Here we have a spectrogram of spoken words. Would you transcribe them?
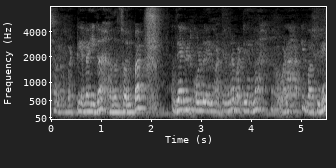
ಸ್ವಲ್ಪ ಬಟ್ಟೆ ಎಲ್ಲ ಈಗ ಅದೊಂದು ಸ್ವಲ್ಪ ಕುದಿಯೋಕೆ ಇಟ್ಕೊಂಡು ಏನು ಮಾಡ್ತೀವಿ ಅಂದರೆ ಬಟ್ಟೆ ಎಲ್ಲ ಒಣ ಹಾಕಿ ಬರ್ತೀನಿ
